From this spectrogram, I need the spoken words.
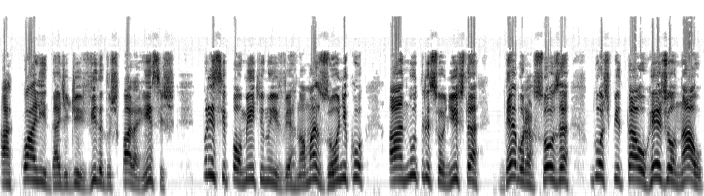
a qualidade de vida dos paraenses, principalmente no inverno amazônico, a nutricionista Débora Souza, do Hospital Regional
